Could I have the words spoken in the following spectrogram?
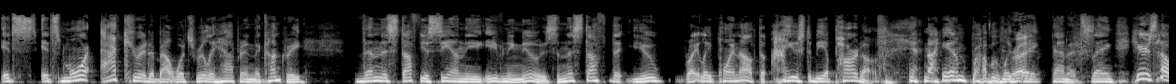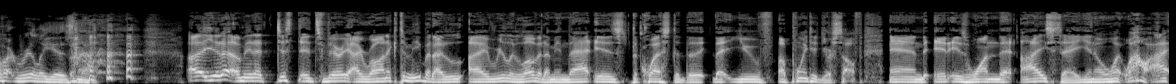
It's, it's more accurate about what's really happening in the country than the stuff you see on the evening news and the stuff that you rightly point out that I used to be a part of. And I am probably Right. paying penance saying, here's how it really is now. Uh, you know, I mean, it just, it's very ironic to me, but I, I really love it. I mean, that is the quest that, the, that you've appointed yourself. And it is one that I say, you know what? Wow. I,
